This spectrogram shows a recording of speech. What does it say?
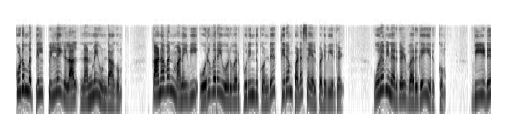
குடும்பத்தில் பிள்ளைகளால் நன்மை உண்டாகும். கணவன் மனைவி ஒருவரை ஒருவர் புரிந்து கொண்டு திறம்பட செயல்படுவீர்கள். உறவினர்கள் வருகை இருக்கும். வீடு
